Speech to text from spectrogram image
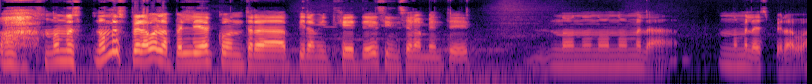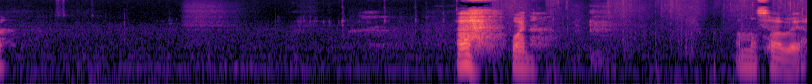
Ah, no, me, no me esperaba la pelea contra Pyramid Head, sinceramente. No, no, no, no me la, no me la esperaba. Ah, bueno. Vamos a ver.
